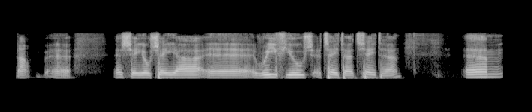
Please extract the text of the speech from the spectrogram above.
nou, COCA, reviews, et cetera, et cetera. Um,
